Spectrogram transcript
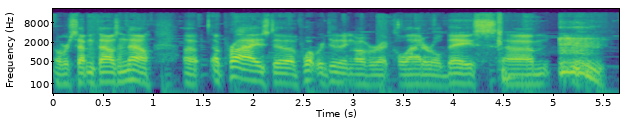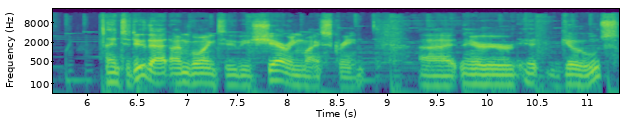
over 7,000 now, uh, apprised of what we're doing over at Collateral Base. Um, and to do that, I'm going to be sharing my screen. Uh, there it goes.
